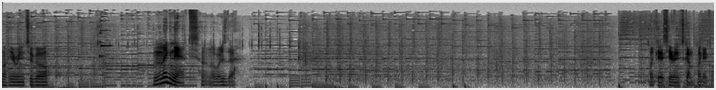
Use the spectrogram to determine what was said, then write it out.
Not here, we need to go. Magnet. I don't know what is that. Okay, it's here and it's come. Okay, cool.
